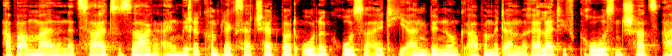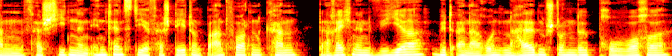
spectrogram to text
Aber um mal eine Zahl zu sagen, ein mittelkomplexer Chatbot ohne große IT-Anbindung, aber mit einem relativ großen Schatz an verschiedenen Intents, die er versteht und beantworten kann, da rechnen wir mit einer runden halben Stunde pro Woche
